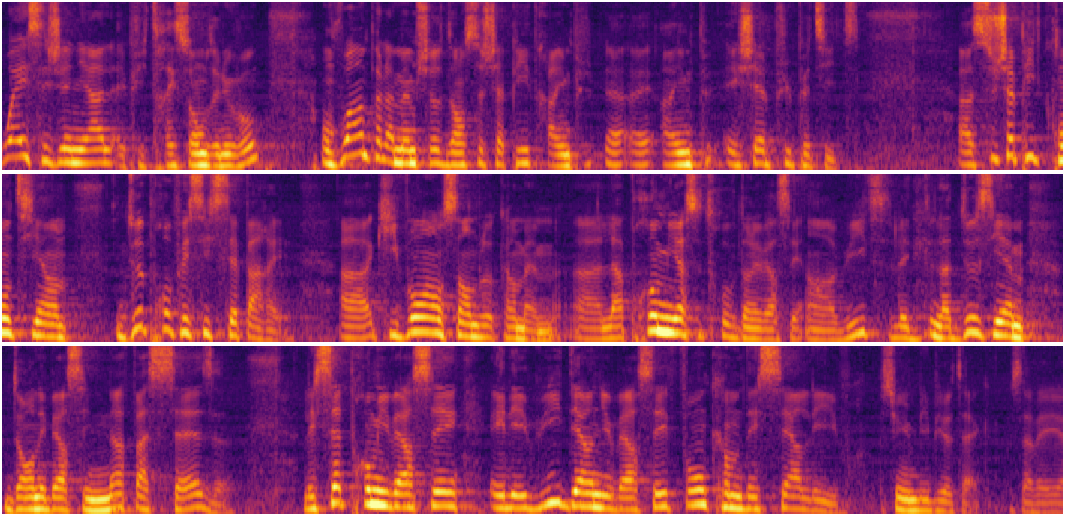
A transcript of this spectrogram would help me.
ouais c'est génial, et puis très sombre de nouveau. On voit un peu la même chose dans ce chapitre à une, euh, échelle plus petite. Euh, ce chapitre contient deux prophéties séparées qui vont ensemble quand même. la première se trouve dans les versets 1 à 8, la deuxième dans les versets 9 à 16. Les sept premiers versets et les huit derniers versets font comme des serres-livres sur une bibliothèque, vous savez,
